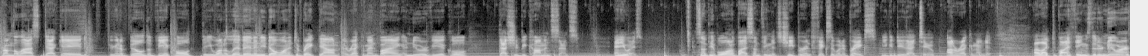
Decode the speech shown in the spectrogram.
from the last decade. If you're gonna build a vehicle that you wanna live in and you don't want it to break down, I recommend buying a newer vehicle. That should be common sense. Anyways, some people wanna buy something that's cheaper and fix it when it breaks. You could do that too. I don't recommend it. I like to buy things that are newer.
